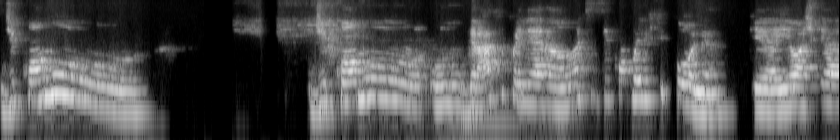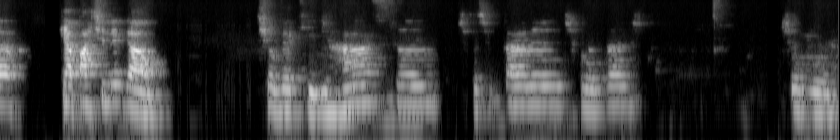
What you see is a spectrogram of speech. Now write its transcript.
de como de como o gráfico ele era antes e como ele ficou, né? Que aí eu acho que é, que é a parte legal. Deixa eu ver aqui, de raça, especificária, escolaridade. Deixa eu ver.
